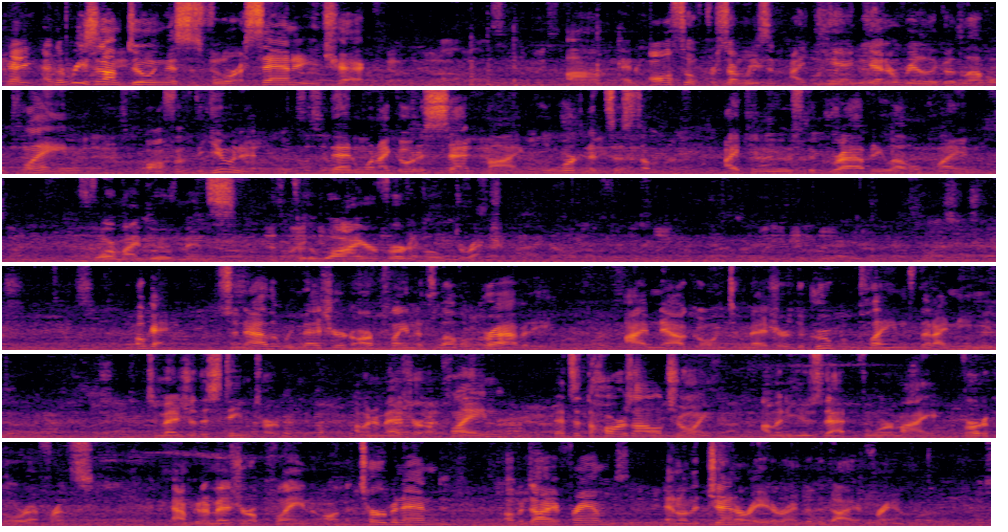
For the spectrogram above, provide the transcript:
Okay, and the reason I'm doing this is for a sanity check um, and also, for some reason, I can't get a really good level plane off of the unit. Then when I go to set my coordinate system, I can use the gravity level plane for my movements for the Y or vertical direction. Okay, so now that we measured our plane that's level gravity, I'm now going to measure the group of planes that I need to measure the steam turbine. I'm going to measure a plane that's at the horizontal joint. I'm going to use that for my vertical reference. I'm going to measure a plane on the turbine end of a diaphragm and on the generator end of the diaphragm.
